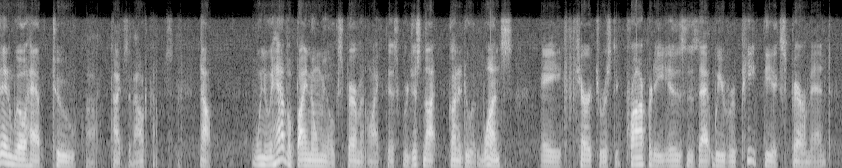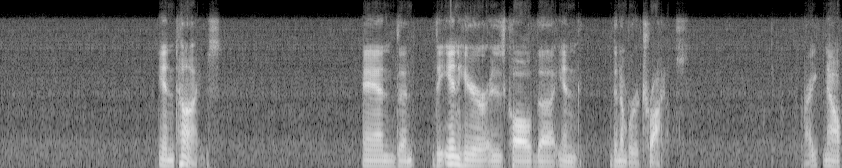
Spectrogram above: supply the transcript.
then we'll have two uh, types of outcomes. Now, when we have a binomial experiment like this, we're just not going to do it once. A characteristic property is, is that we repeat the experiment n times. And then the n here is called the in the number of trials. Right? Now,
